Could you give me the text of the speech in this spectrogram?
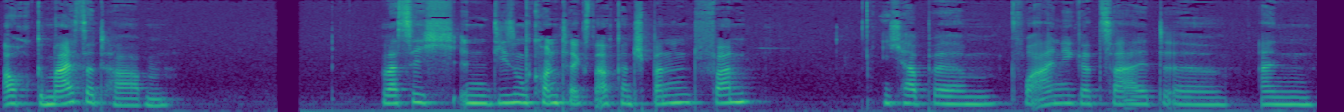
auch gemeistert haben. Was ich in diesem Kontext auch ganz spannend fand, ich habe ähm, vor einiger Zeit äh, einen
